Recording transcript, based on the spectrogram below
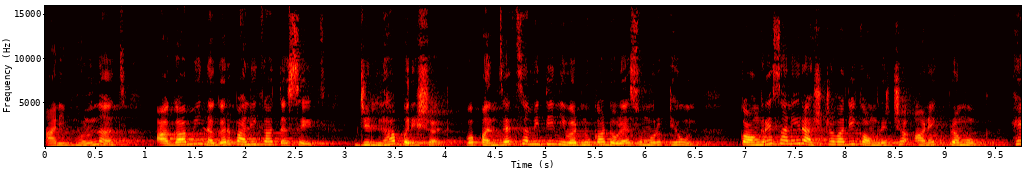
आणि म्हणूनच आगामी नगरपालिका तसेच जिल्हा परिषद व पंचायत समिती निवडणुका डोळ्यासमोर ठेवून काँग्रेस आणि राष्ट्रवादी काँग्रेसच्या अनेक प्रमुख हे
